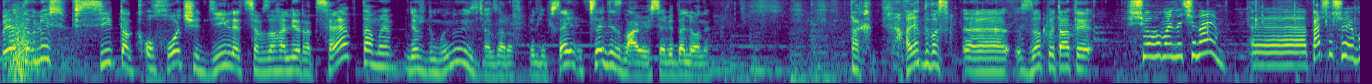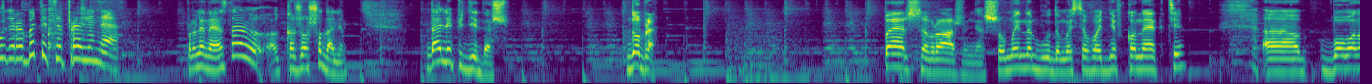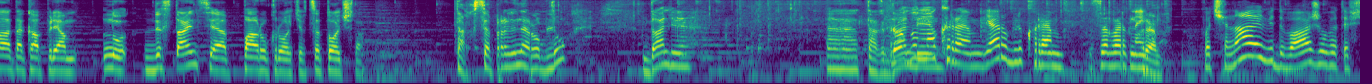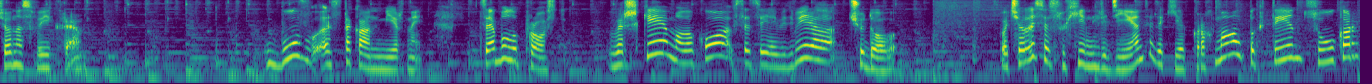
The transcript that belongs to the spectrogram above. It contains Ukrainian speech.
Бо Я дивлюсь, всі так охоче діляться взагалі рецептами. Я ж думаю, ну і я зараз піду. Все, все дізнаюся від Альони. Так, а як до вас е, запитати З чого ми починаємо? Е, перше, що я буду робити, це праліне. про Ліна? Я знаю, а кажу, а що далі? Далі підійдеш. Добре. Перше враження, що ми не будемо сьогодні в конекті, е, бо вона така прям, ну, дистанція пару кроків, це точно. Так, все, праліне роблю. Далі. Е, так, Робимо далі. крем. Я роблю крем заварний. Крем. Починаю відважувати все на свій крем. Був е, стакан мірний. Це було просто. Вершки, молоко, все це я відміряла чудово. Почалися сухі інгредієнти, такі як крохмал, пектин, цукор.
